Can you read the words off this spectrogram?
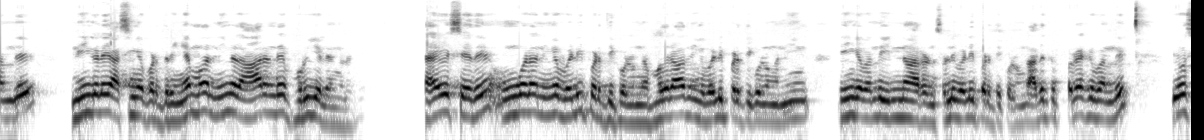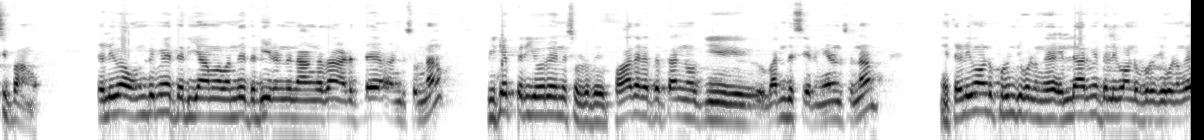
வந்து நீங்களே அசிங்கப்படுத்துறீங்க. முதல்ல நீங்கள் ஆரண்டே புரியலை எங்களுக்கு. தயவு செய்து உங்களை நீங்கள் வெளிப்படுத்தி கொள்ளுங்க. முதலாவது நீங்கள் வெளிப்படுத்தி கொள்ளுங்க. நீ நீங்கள் வந்து இன்னாருன்னு சொல்லி வெளிப்படுத்தி கொள்ளுங்க. அதுக்கு பிறகு வந்து யோசிப்பாங்க. தெளிவாக ஒன்றுமே தெரியாமல் வந்து திடீரென்று நாங்கள் தான் அடுத்தன்னு சொன்னால் மிகப்பெரிய ஒரு என்ன சொல்கிறது பாதகத்தை தான் நோக்கி வந்து சேரும். ஏன்னு சொன்னால் நீ தெளிவாண்டு புரிஞ்சு கொள்ளுங்க. எல்லாருமே தெளிவாண்டு புரிஞ்சு கொள்ளுங்க.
